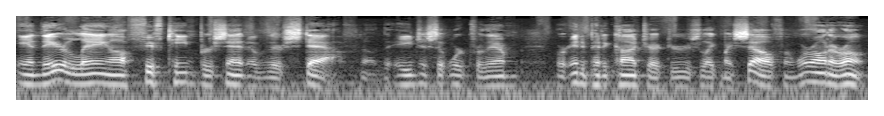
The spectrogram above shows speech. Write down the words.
and they are laying off 15% of their staff. Now, the agents that work for them are independent contractors like myself, and we're on our own.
